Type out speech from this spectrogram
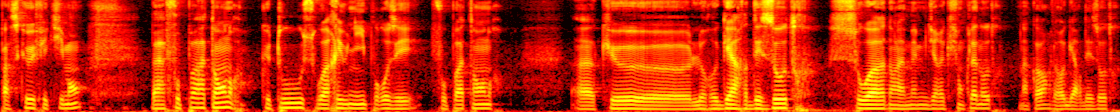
parce que effectivement, bah, faut pas attendre que tout soit réuni pour oser. Faut pas attendre euh, que euh, le regard des autres soit dans la même direction que la nôtre, d'accord? Le regard des autres.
